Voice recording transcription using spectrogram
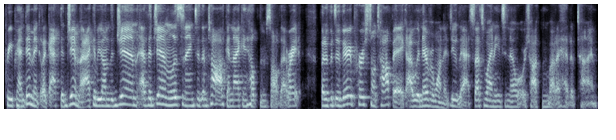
pre-pandemic like at the gym. I could be on the gym at the gym listening to them talk and i can help them solve that right? But if it's a very personal topic i would never want to do that. So that's why i need to know what we're talking about ahead of time.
